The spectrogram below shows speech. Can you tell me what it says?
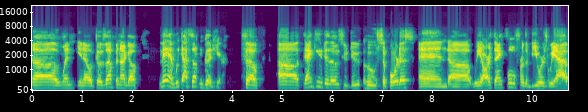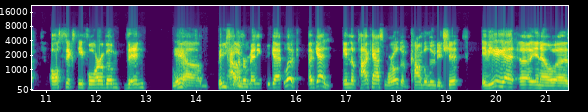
uh when you know it goes up and i go man we got something good here so Uh, thank you to those who do who support us, and uh, we are thankful for the viewers we have. All sixty-four of them. Vin, Yeah. um, however numbers. many you get. Look again in the podcast world of convoluted shit. If you get uh, you know uh,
